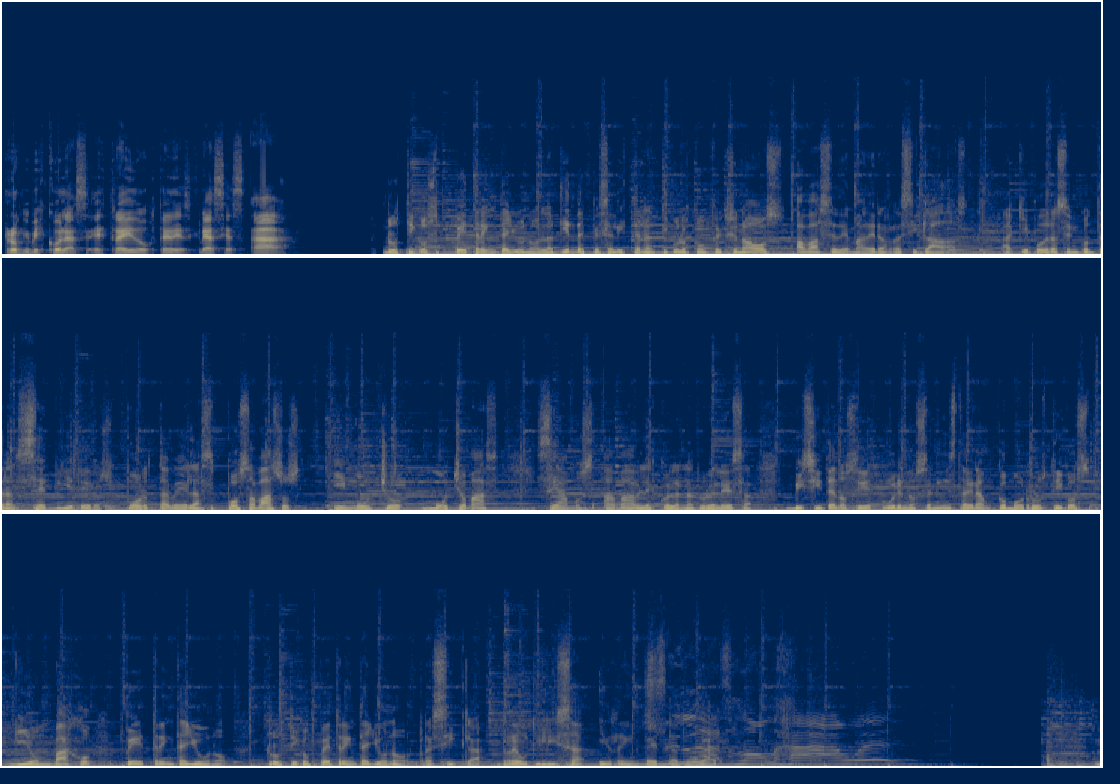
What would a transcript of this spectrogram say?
Rocky Piscolas es traído a ustedes gracias a Rústicos P31, la tienda especialista en artículos confeccionados a base de maderas recicladas. Aquí podrás encontrar servilleteros, portavelas, posavasos y mucho, mucho más. Seamos amables con la naturaleza. Visítanos y descúbrenos en Instagram como rústicos-p31. Rústicos P31, recicla, reutiliza y reinventa tu hogar.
